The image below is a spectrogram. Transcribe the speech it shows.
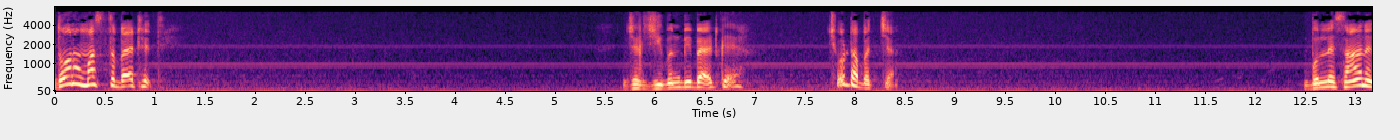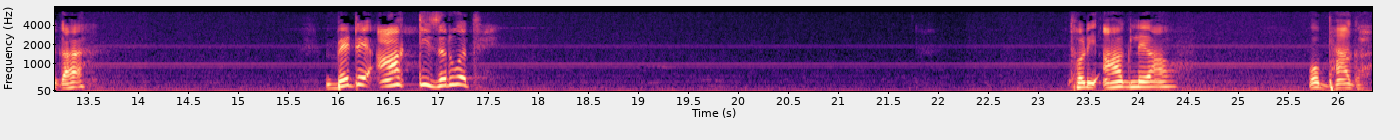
दोनों मस्त बैठे थे। जगजीवन भी बैठ गया, छोटा बच्चा। बुल्ले शाह ने कहा, बेटे, आँख की ज़रूरत है। थोड़ी आग ले आओ, वो भागा।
